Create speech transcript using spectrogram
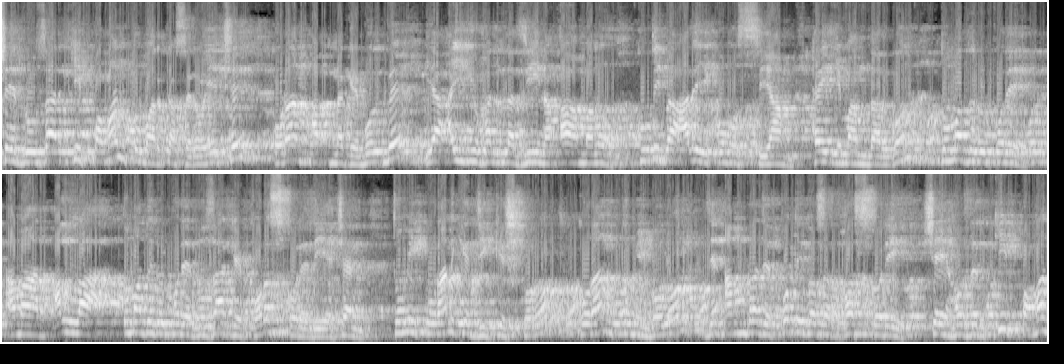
সেই রোজার কি প্রমাণ তোমার কাছে রয়েছে? কোরআন আপনাকে বলবে আমার তোমাদের উপরে রোজাকে করে দিয়েছেন। তুমি জিজ্ঞেস করো, কোরআন তুমি বলো যে আমরা যে প্রতি বছর হজ করি, সেই হজের কি প্রমাণ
